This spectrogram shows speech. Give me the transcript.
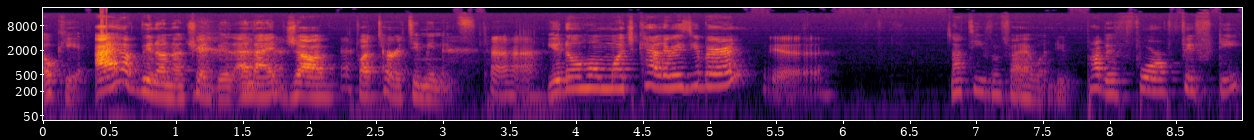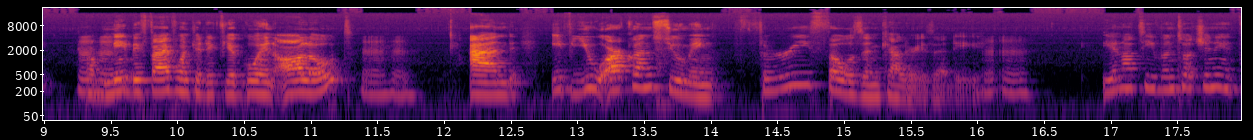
Okay, I have been on a treadmill and I jog for 30 minutes. Uh-huh. You know how much calories you burn? Yeah. Not even 500, probably 450, Mm-hmm. maybe 500 if you're going all out. And if you are consuming 3,000 calories a day, you're not even touching it.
